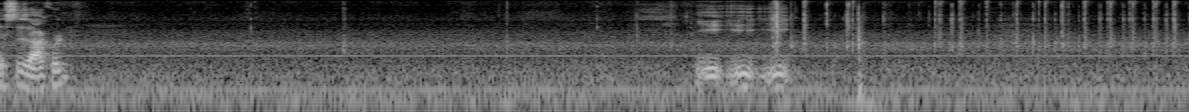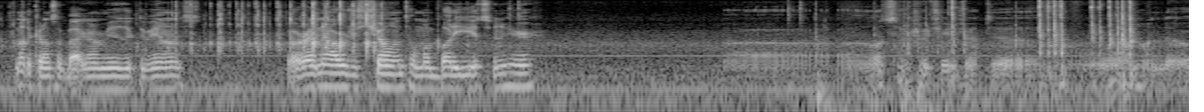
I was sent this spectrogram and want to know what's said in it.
this is awkward. Yeet, yeet, yeet. Cut on some background music to be honest. But right now we're just chilling until my buddy gets in here. Uh, let's actually change that to one hundo.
